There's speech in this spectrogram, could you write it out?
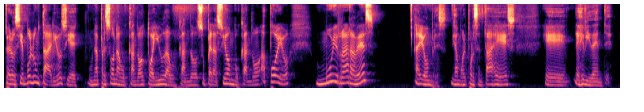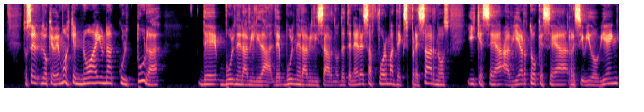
Pero si es voluntario, si es una persona buscando autoayuda, buscando superación, buscando apoyo, muy rara vez hay hombres. Digamos, el porcentaje es, eh, es evidente. Entonces, lo que vemos es que no hay una cultura de vulnerabilidad, de vulnerabilizarnos, de tener esa forma de expresarnos y que sea abierto, que sea recibido bien.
